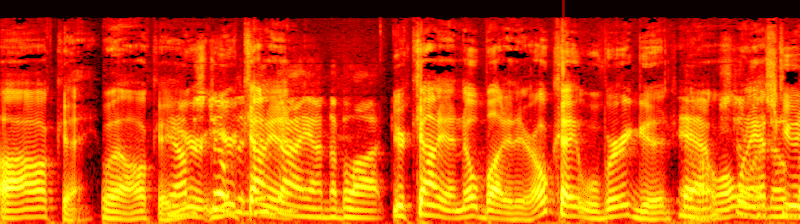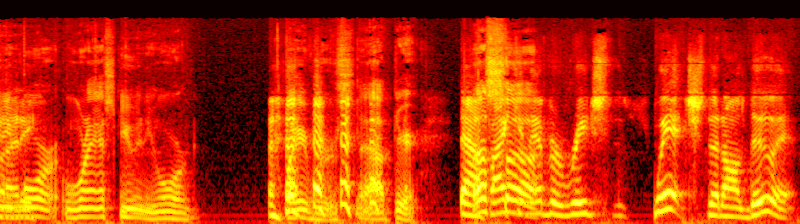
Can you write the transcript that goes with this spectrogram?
Oh, okay. Well, okay. Yeah, you're, I'm still you're the kinda, new guy on the block. You're kind of a nobody there. Okay. Well, very good. Yeah, uh, I won't ask you any more. I Won't ask you any more favors out there. Now, Let's, if I can uh, ever reach the switch, then I'll do it.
